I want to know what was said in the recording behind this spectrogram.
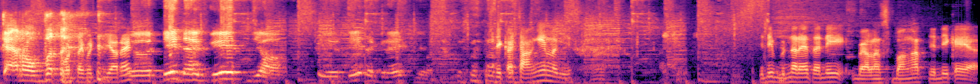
Kayak robot. You did a great job. You did a great job. Dikacangin lagi. Jadi benar ya tadi balance banget. Jadi kayak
